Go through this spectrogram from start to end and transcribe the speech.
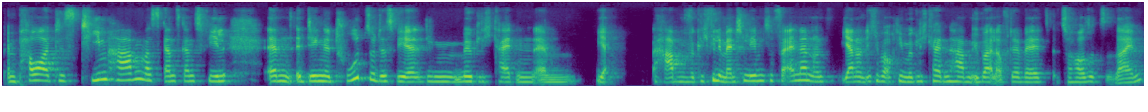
empowertes Team haben, was ganz, ganz viel ähm, Dinge tut, so dass wir die Möglichkeiten, ähm, ja, haben, wirklich viele Menschenleben zu verändern und Jan und ich aber auch die Möglichkeiten haben, überall auf der Welt zu Hause zu sein.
